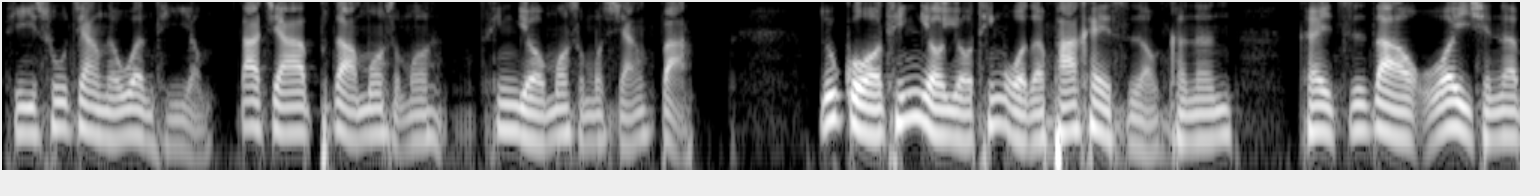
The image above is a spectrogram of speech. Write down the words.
提出这样的问题哦。大家不知道有没有什么听友有没有什么想法？如果听友有听我的 podcast 哦，可能可以知道我以前的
